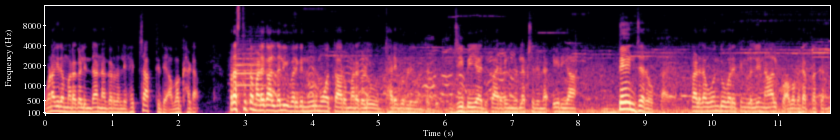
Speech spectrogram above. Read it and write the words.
ಒಣಗಿದ ಮರಗಳಿಂದ ನಗರದಲ್ಲಿ ಹೆಚ್ಚಾಗ್ತಿದೆ ಅವಘಡ. ಪ್ರಸ್ತುತ ಮಳೆಗಾಲದಲ್ಲಿ ಇವರಿಗೆ ನೂರ ಮೂವತ್ತಾರು ಮರಗಳು ಧರೆಗುರುಳಿರುವಂಥದ್ದು ಜಿ ಬಿ ಎ ಅಧಿಕಾರಿಗಳ ನಿರ್ಲಕ್ಷ್ಯದಿಂದ ಏರಿಯಾ ಡೇಂಜರ್ ಹೋಗ್ತಾ ಇದೆ. ಕಳೆದ ಒಂದೂವರೆ ತಿಂಗಳಲ್ಲಿ ನಾಲ್ಕು ಅವಘಡ ಪ್ರಕರಣ,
